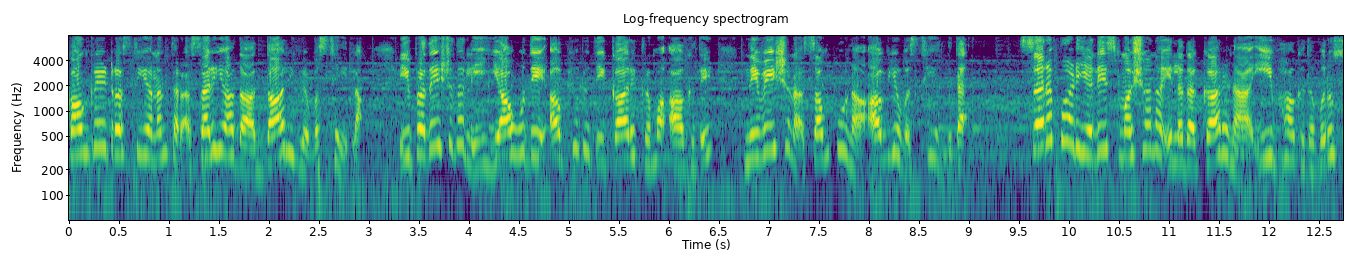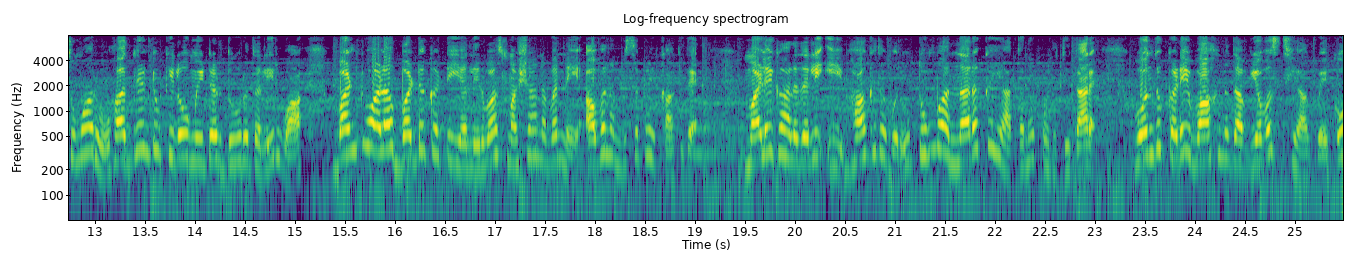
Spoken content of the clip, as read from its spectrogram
ಕಾಂಕ್ರೀಟ್ ರಸ್ತೆಯ ನಂತರ ಸರಿಯಾದ ದಾರಿ ವ್ಯವಸ್ಥೆ ಇಲ್ಲ. ಈ ಪ್ರದೇಶದಲ್ಲಿ ಯಾವುದೇ ಅಭಿವೃದ್ಧಿ ಕಾರ್ಯಕ್ರಮ ಆಗದೆ ನಿವೇಶನ ಸಂಪೂರ್ಣ ಅವ್ಯವಸ್ಥೆಯಲ್ಲಿದೆ. ಸರಪಾಡಿಯಲ್ಲಿ ಸ್ಮಶಾನ ಇಲ್ಲದ ಕಾರಣ ಈ ಭಾಗದವರು ಸುಮಾರು ಹದಿನೆಂಟು ಕಿಲೋಮೀಟರ್ ದೂರದಲ್ಲಿರುವ ಬಂಟ್ವಾಳ ಬಡ್ಡಕಟ್ಟಿಯಲ್ಲಿರುವ ಸ್ಮಶಾನವನ್ನೇ ಅವಲಂಬಿಸಬೇಕಾಗಿದೆ. ಮಳೆಗಾಲದಲ್ಲಿ ಈ ಭಾಗದವರು ತುಂಬಾ ನರಕ ಯಾತನೆ ಪಡುತ್ತಿದ್ದಾರೆ. ಒಂದು ಕಡೆ ವಾಹನದ ವ್ಯವಸ್ಥೆಯಾಗಬೇಕು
